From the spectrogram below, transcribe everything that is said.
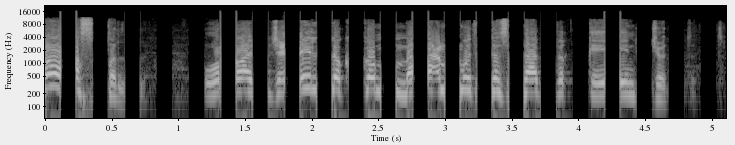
فاصل. وراجعين لكم مع متسابقين جدد.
